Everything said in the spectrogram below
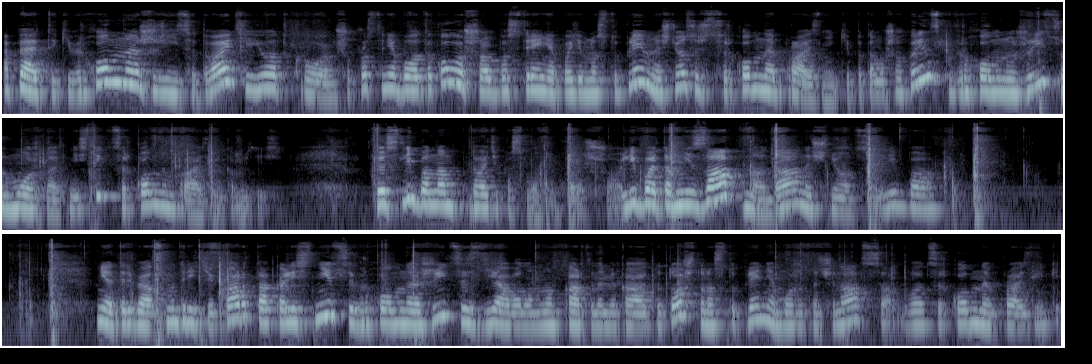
опять-таки, верховная жрица, давайте ее откроем, чтобы просто не было такого, что обострение по этим наступлениям начнется с церковные праздники, потому что, в принципе, верховную жрицу можно отнести к церковным праздникам здесь. То есть, либо нам, давайте посмотрим, хорошо, либо это внезапно, да, начнется, либо... Нет, ребят, смотрите, карта колесницы, верховная жрица с дьяволом, но карты намекают на то, что наступление может начинаться в церковные праздники.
